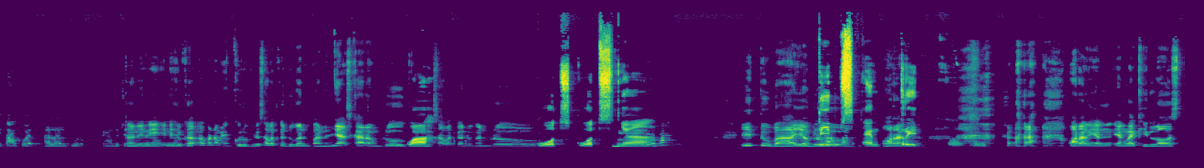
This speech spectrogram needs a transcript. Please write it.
kita buat hal-hal buruk dengan tujuan. Dan ini ini juga apa namanya guru filsafat gadungan banyak sekarang bro. Guru Wah. filsafat gadungan bro. Quotes quotesnya, apa? Itu bahaya bro. tips and Orang trick. orang yang yang lagi lost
